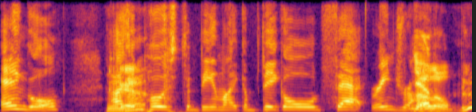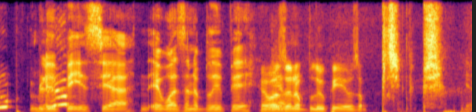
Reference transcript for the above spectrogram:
angle as opposed to being like a big old fat raindrop. Yeah, A little bloop. bloopies. Yeah, it wasn't a bloopy. It wasn't a bloopy. It was a. Psh, psh. Yeah.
